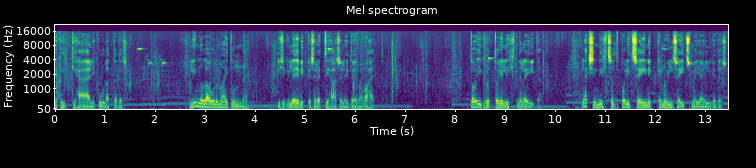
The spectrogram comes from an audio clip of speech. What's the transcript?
ja kõiki hääli kuulatades. linnulaulu ma ei tunne, isegi leevikesele tihasel ei tee ma vahet. Toigrut oli lihtne leida. Läksin lihtsalt politseinike null seitsme jälgedes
